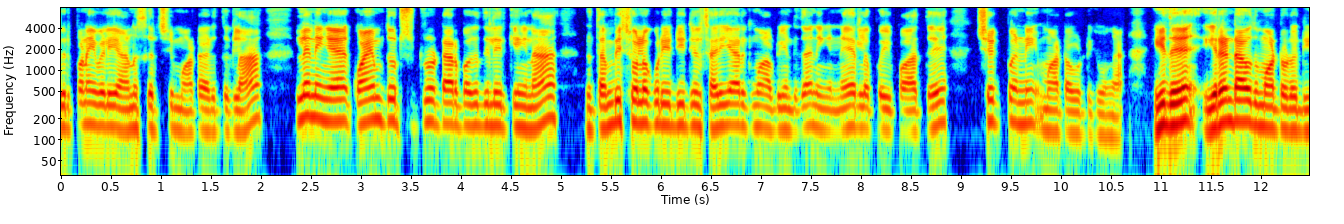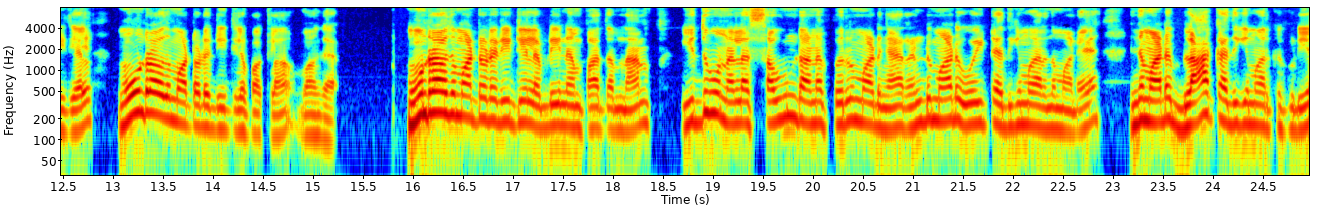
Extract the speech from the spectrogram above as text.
விற்பனை விலையை அனுசரித்து மாட்டை எடுத்துக்கலாம். இல்லை நீங்கள் கோயம்புத்தூர் சுற்றுவட்டார பகுதியில் இருக்கீங்கன்னா இந்த தம்பி சொல்லக்கூடிய டீட்டெயில் சரியாக இருக்குமா அப்படின்றத நீங்கள் நேரில் போய் பார்த்து செக் பண்ணி மாட்டை ஓட்டிக்குவோங்க இது இரண்டாவது மாட்டோட டீட்டெயில். மூன்றாவது மாட்டோட டீட்டெயிலை பார்க்கலாம். வாங்க. மூன்றாவது மாட்டோட டீட்டெயில் அப்படின்னு நம்ம பார்த்தோம்னா இதுவும் நல்ல சவுண்டான பெருமாடுங்க. ரெண்டு மாடு ஒயிட் அதிகமா இருந்த மாடு. இந்த மாடு பிளாக் அதிகமா இருக்கக்கூடிய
